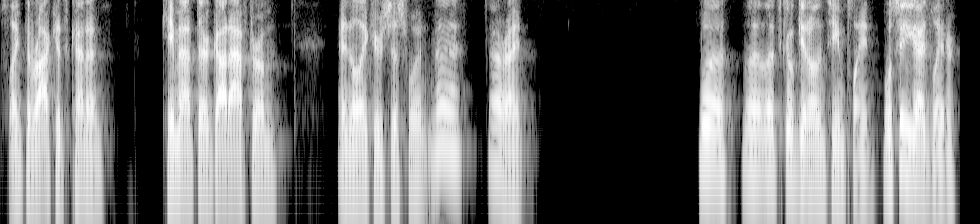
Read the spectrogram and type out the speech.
It's like the Rockets kind of came out there, got after them, and the Lakers just went, eh, all right. Well, let's go get on the team plane. We'll see you guys later.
